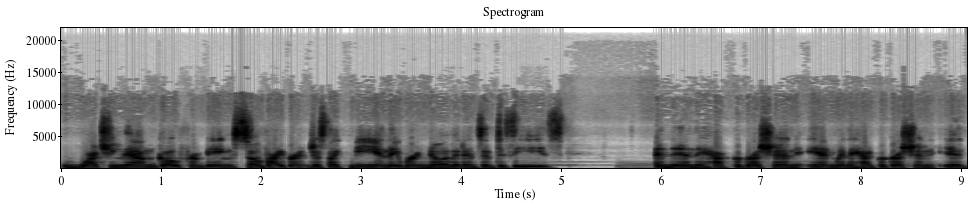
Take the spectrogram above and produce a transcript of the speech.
watching them go from being so vibrant, just like me, and they were no evidence of disease and then they have progression and when they had progression it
